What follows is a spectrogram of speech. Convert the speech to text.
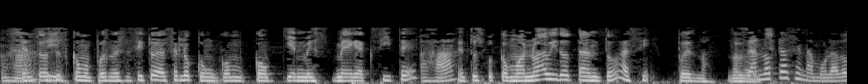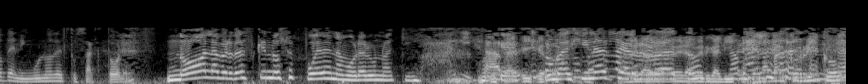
Ajá, Entonces, sí. como pues necesito de hacerlo con, con, con quien me mega excite. Ajá. Entonces, pues, como no ha habido tanto así, pues no, no o lo sea, he ¿no hecho. te has enamorado de ninguno de tus actores? No, la verdad es que no se puede enamorar uno aquí. Ay, hija. Porque es que imagínate A al ver, a ver, a ver, rato. No, Marco Rico.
